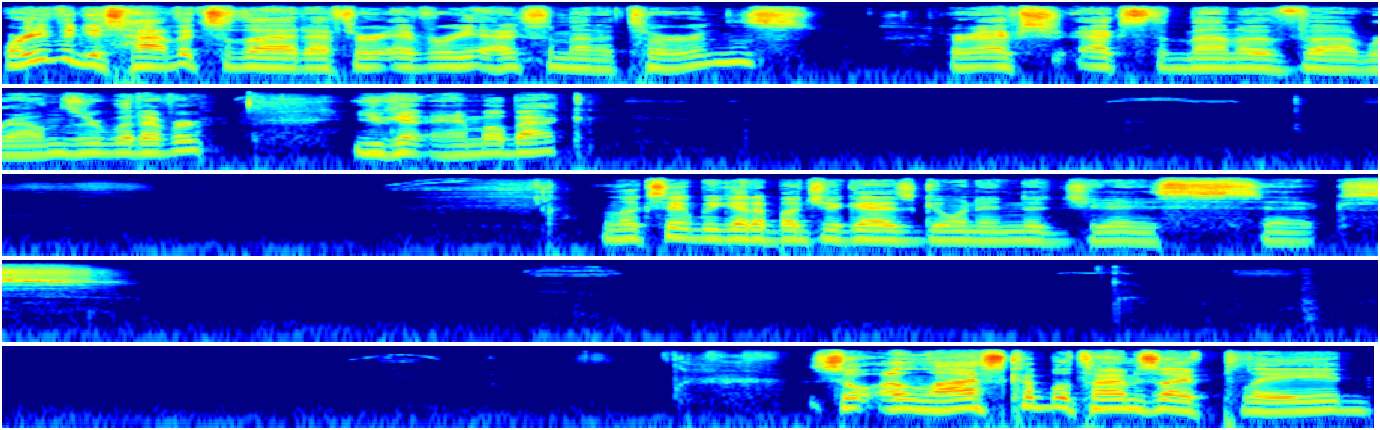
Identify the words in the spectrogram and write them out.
or. Or even just have it so that after every X amount of turns, or X, X amount of uh, rounds or whatever, you get ammo back. Looks like we got a bunch of guys going into J6. So, the last couple times I've played,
